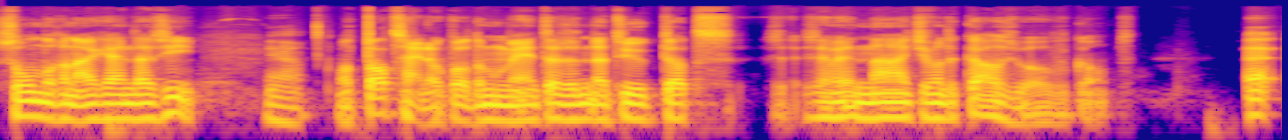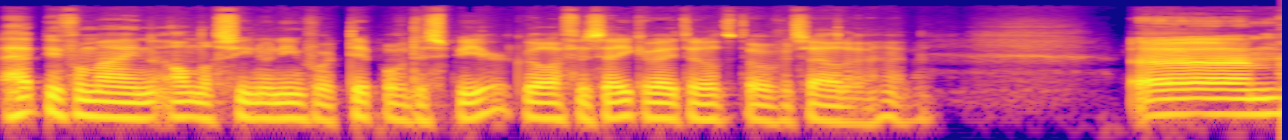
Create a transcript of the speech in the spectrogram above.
zonder een agenda zie. ja. Want dat zijn ook wel de momenten dat natuurlijk dat een naadje van de kous overkomt. Eh, heb je voor mij een ander synoniem voor tip of the spear? Ik wil even zeker weten dat we het over hetzelfde hebben. Ehm,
